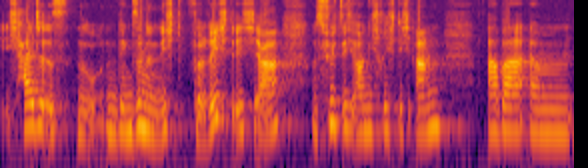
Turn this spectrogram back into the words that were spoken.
ich halte es in dem Sinne nicht für richtig, ja. Es fühlt sich auch nicht richtig an. Aber ähm,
